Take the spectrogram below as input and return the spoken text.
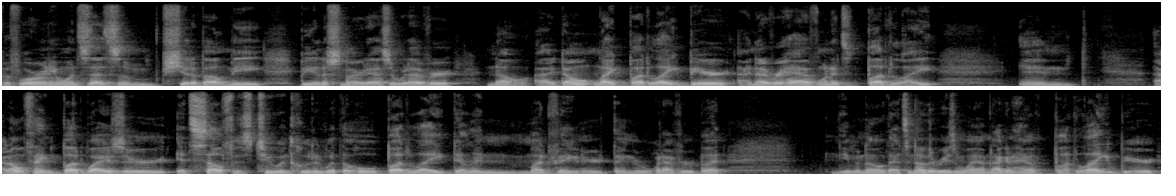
before anyone says some shit about me being a smartass or whatever, no, I don't like Bud Light beer. I never have when it's Bud Light. And I don't think Budweiser itself is too included with the whole Bud Light, Dylan Mulvaney thing or whatever, but even though that's another reason why I'm not going to have Bud Light beer,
